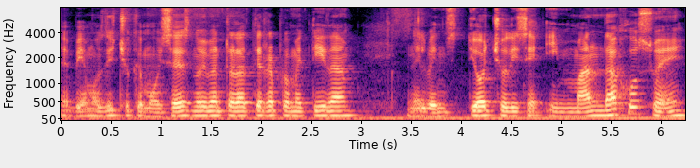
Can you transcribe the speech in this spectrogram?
Habíamos dicho que Moisés no iba a entrar a la tierra prometida. En el 28 dice, y manda a Josué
